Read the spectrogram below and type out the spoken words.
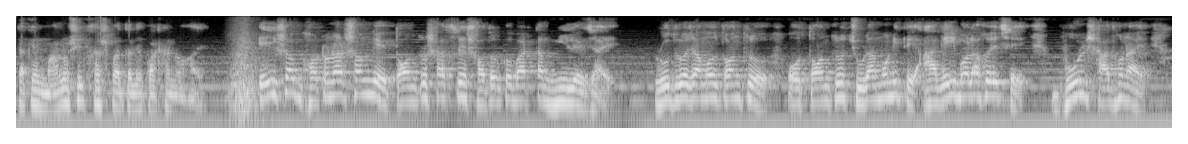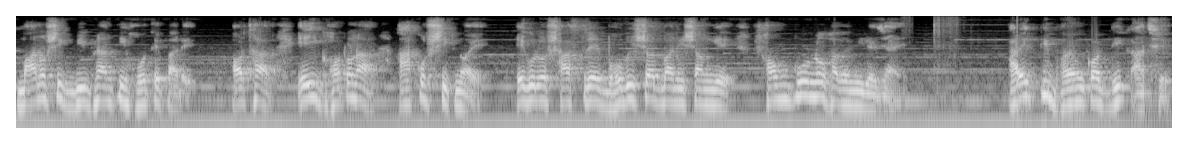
তাকে মানসিক হাসপাতালে পাঠানো হয়। এই সব ঘটনার সঙ্গে তন্ত্রশাস্ত্রের সতর্কবার্তা মিলে যায়। রুদ্রজামল তন্ত্র ও তন্ত্র চূড়ামণিতে আগেই বলা হয়েছে, ভুল সাধনায় মানসিক বিভ্রান্তি হতে পারে। অর্থাৎ এই ঘটনা আকস্মিক নয়, এগুলো শাস্ত্রের ভবিষ্যৎবাণীর সঙ্গে সম্পূর্ণভাবে মিলে যায়। আরেকটি ভয়ঙ্কর দিক আছে।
